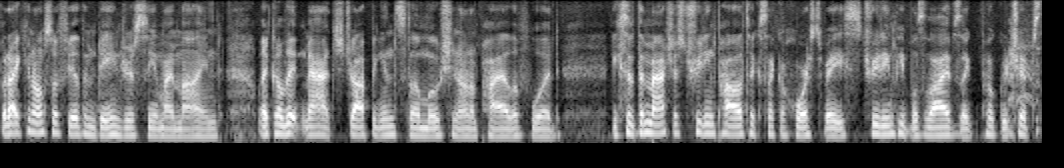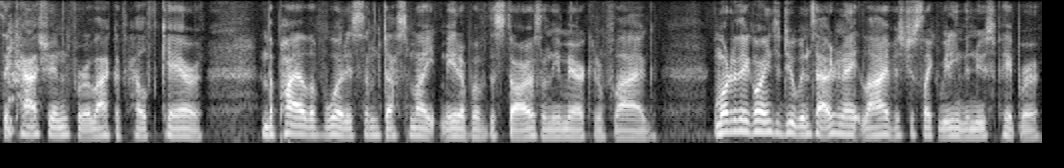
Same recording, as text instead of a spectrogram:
But I can also feel them dangerously in my mind, like a lit match dropping in slow motion on a pile of wood. Except the match is treating politics like a horse race, treating people's lives like poker chips that cash in for a lack of health care and the pile of wood is some dust mite made up of the stars on the American flag. What are they going to do when Saturday Night Live is just like reading the newspaper?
